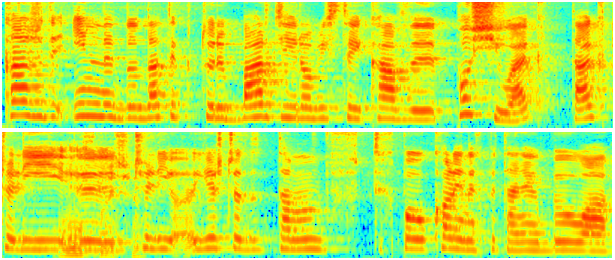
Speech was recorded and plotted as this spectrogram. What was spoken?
Każdy inny dodatek, który bardziej robi z tej kawy posiłek, tak? Czyli, y, czyli jeszcze tam w tych kolejnych pytaniach była,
